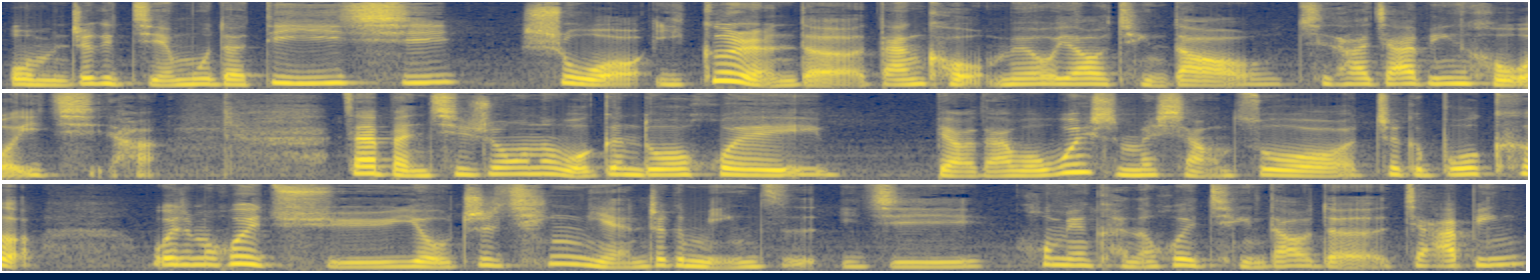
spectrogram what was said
我们这个节目的第一期，是我一个人的单口，没有邀请到其他嘉宾和我一起哈。在本期中呢，我更多会表达我为什么想做这个播客，为什么会取“有志青年”这个名字，以及后面可能会请到的嘉宾，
